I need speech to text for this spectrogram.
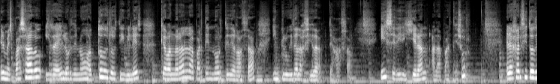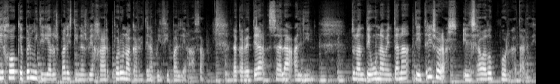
El mes pasado, Israel ordenó a todos los civiles que abandonaran la parte norte de Gaza, incluida la ciudad de Gaza, y se dirigieran a la parte sur. El ejército dijo que permitiría a los palestinos viajar por una carretera principal de Gaza, la carretera Salah al-Din, durante una ventana de tres horas el sábado por la tarde.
